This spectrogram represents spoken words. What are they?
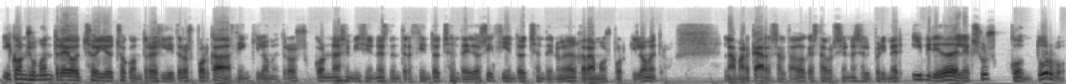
y consumo entre 8 y 8,3 litros por cada 100 kilómetros, con unas emisiones de entre 182 y 189 gramos por kilómetro. La marca ha resaltado que esta versión es el primer híbrido de Lexus con turbo,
